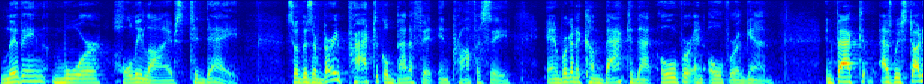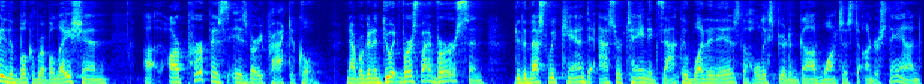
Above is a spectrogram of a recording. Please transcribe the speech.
living more holy lives today. So there's a very practical benefit in prophecy, and we're going to come back to that over and over again. In fact, as we study the book of Revelation, uh, our purpose is very practical. Now, we're going to do it verse by verse and do the best we can to ascertain exactly what it is the Holy Spirit of God wants us to understand.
